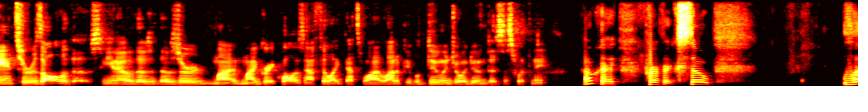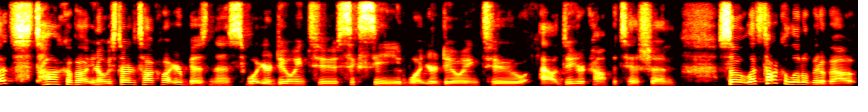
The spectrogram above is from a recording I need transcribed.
answer is all of those. You know, those those are my my great qualities. And I feel like that's why a lot of people do enjoy doing business with me. Okay, perfect. So let's talk about, you know, we started to talk about your business, what you're doing to succeed, what you're doing to outdo your competition. So let's talk a little bit about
